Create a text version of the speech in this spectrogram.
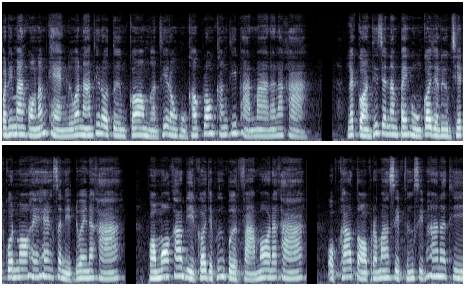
ปริมาณของน้ำแข็งหรือว่าน้ำที่เราเติมก็เหมือนที่เราหุงข้าวกล้องครั้งที่ผ่านมานั่นแหละค่ะ และก่อนที่จะนำไปหุงก็อย่าลืมเช็ดก้นหม้อให้แห้งสนิทด้วยนะคะ พอหม้อข้าวดีดก็จะเพิ่งเปิดฝาหม้อนะคะ อบข้าวต่อประมาณ 10-15 นาที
